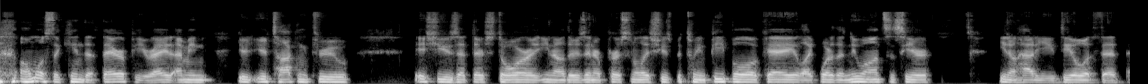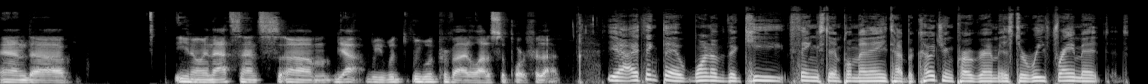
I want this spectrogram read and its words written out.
almost akin to therapy, right? I mean, you're you're talking through issues at their store. You know, there's interpersonal issues between people. Okay, like what are the nuances here? You know, how do you deal with it? And uh, you know, in that sense, um, yeah, we would we would provide a lot of support for that. Yeah, I think that one of the key things to implement any type of coaching program is to reframe it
